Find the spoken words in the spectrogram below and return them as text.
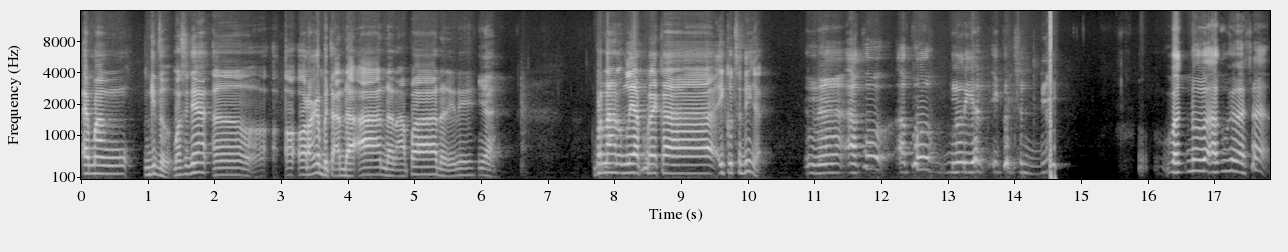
emang gitu. Maksudnya eh, o- orangnya bercandaan dan apa dan ini. ya Pernah ngelihat mereka ikut sedih nggak? Nah, aku aku ngelihat ikut sedih. Waktu aku ngerasa,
